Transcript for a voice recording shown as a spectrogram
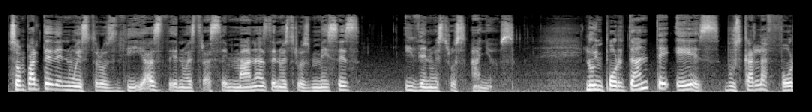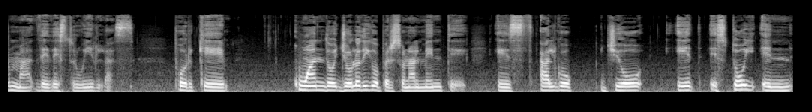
son parte de nuestros días, de nuestras semanas, de nuestros meses y de nuestros años. Lo importante es buscar la forma de destruirlas, porque cuando yo lo digo personalmente, es algo, yo estoy en,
